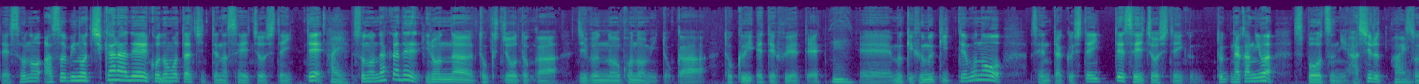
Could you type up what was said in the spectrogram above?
でその遊びの力で子どもたちっていうのは成長していって、うん。はい、その中でいろんな特徴とか自分の好みとか得意得て増えて、うん、えー、向き不向きっていうものを選択していって成長していく。中にはスポーツに走る、はい、そ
